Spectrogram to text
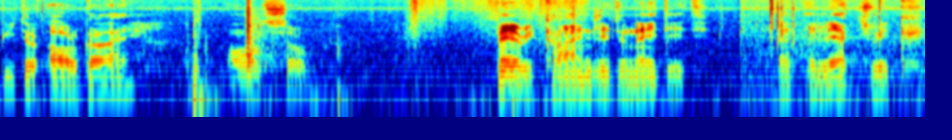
Peter, our guy, also very kindly donated an electric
